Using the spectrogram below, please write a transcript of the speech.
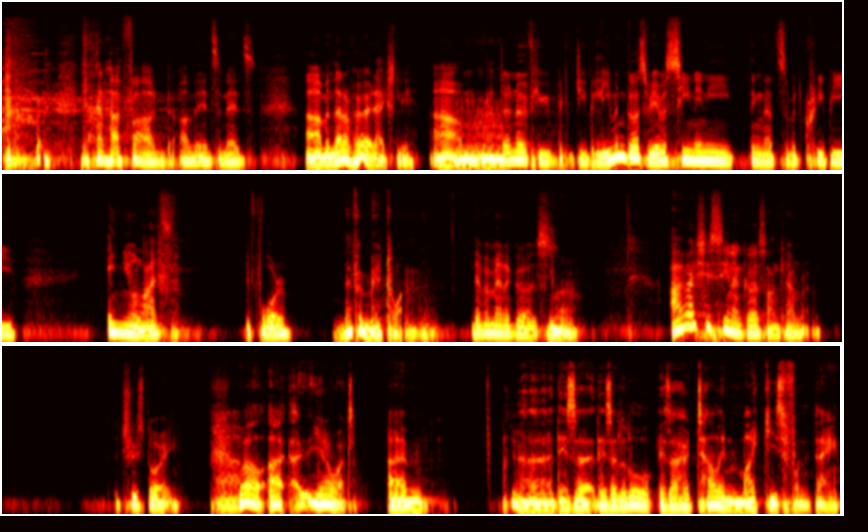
that I found on the internet, um and that I've heard actually. Um, I Mhm. don't know if you do you believe in ghosts. Have you ever seen anything that's a bit creepy in your life before? Never met one. Never met a ghost. No. I've actually seen a ghost on camera. A true story. Uh, Well, I, I- you know what? Um, uh, there's a there's a little there's a hotel in Matjiesfontein.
